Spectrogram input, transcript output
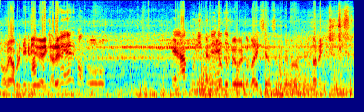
તો હવે આપણે નીકળી ગયા ઘરે તો એ આખું ગમે હોય તો લાઈક શેર સબસ્ક્રાઈબ કરવાનું ભૂલતા નહીં.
